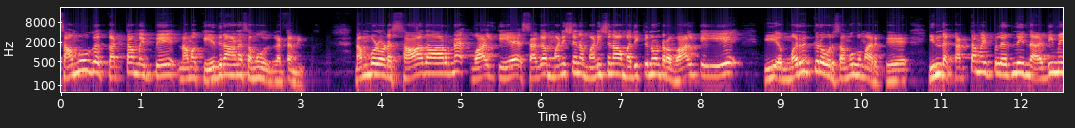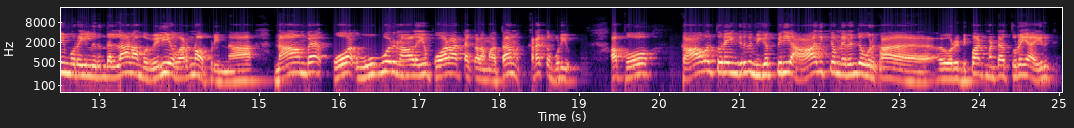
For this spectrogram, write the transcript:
சமூக கட்டமைப்பே நமக்கு எதிரான சமூக கட்டமைப்பு. நம்மளோட சாதாரண வாழ்க்கையை சக மனுஷனை மனுஷனாக மதிக்கணுன்ற வாழ்க்கையே இ- மறுக்கிற ஒரு சமூகமாக இருக்குது இந்த கட்டமைப்பிலிருந்து இந்த அடிமை முறையில் இருந்தெல்லாம் நம்ம வெளியே வரணும் அப்படின்னா நாம் போ ஒவ்வொரு நாளையும் போராட்ட களமாக தான் கடக்க முடியும். அப்போது காவல்துறைங்கிறது மிகப்பெரிய ஆதிக்கம் நிறைஞ்ச ஒரு கா ஒரு டிபார்ட்மெண்ட்டாக துறையாக இருக்குது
